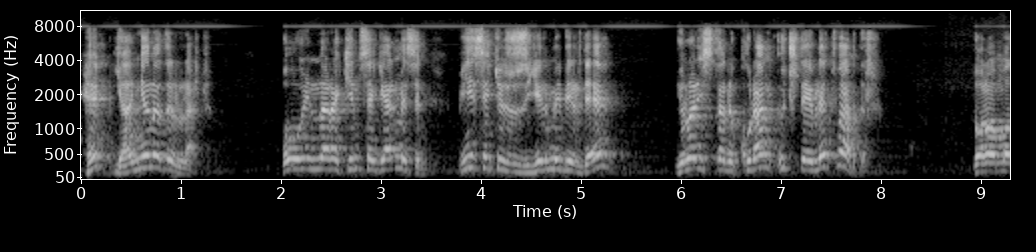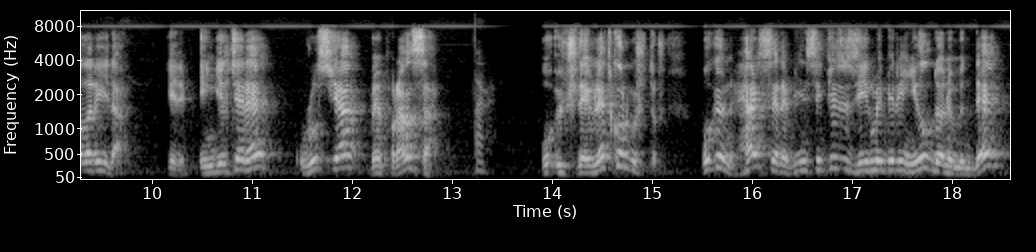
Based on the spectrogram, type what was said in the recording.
hep yan yanadırlar. Bu oyunlara kimse gelmesin. 1821'de Yunanistan'ı kuran üç devlet vardır. Donanmalarıyla gelip İngiltere, Rusya ve Fransa. Tabii. Bu üç devlet kurmuştur. Bugün her sene 1821'in yıl dönümünde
